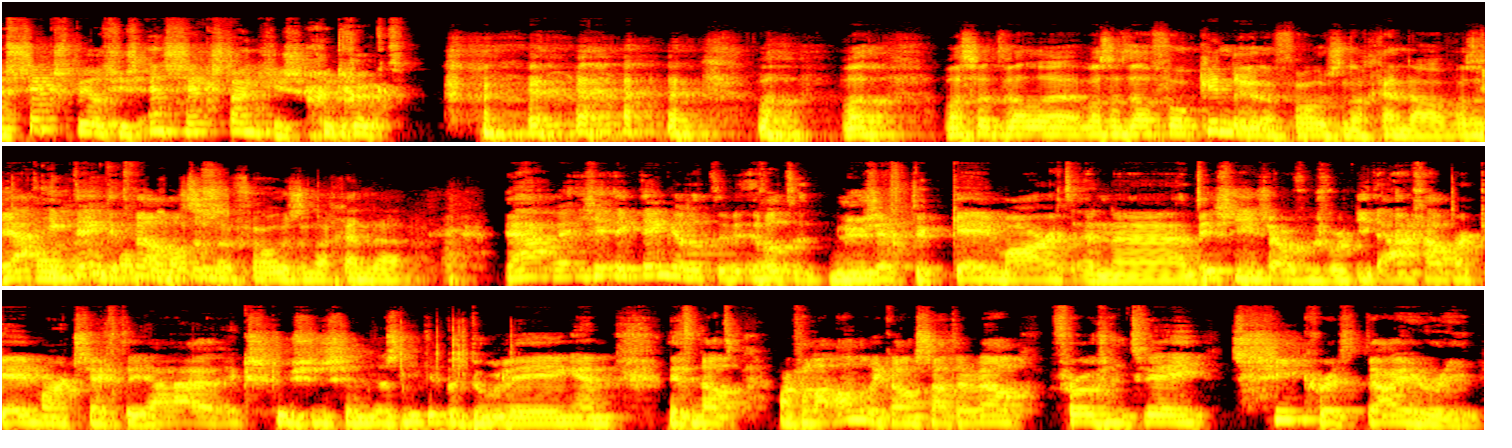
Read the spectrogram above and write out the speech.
seksspeeltjes en seksstandjes gedrukt. wat, was, het wel, uh, was het wel voor kinderen een Frozen agenda? Of was het ja, ik denk het wel. Wat is een Frozen agenda? Ja, weet je, ik denk dat het, wat het nu zegt de Kmart en uh, Disney is overigens wordt niet aangehaald, maar Kmart zegt ja, excuses en dat is niet de bedoeling en dit en dat. Maar van de andere kant staat er wel Frozen 2 Secret Diary.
